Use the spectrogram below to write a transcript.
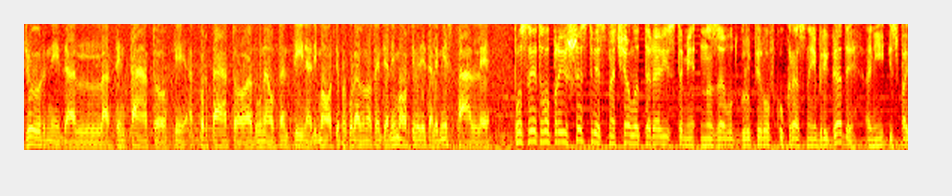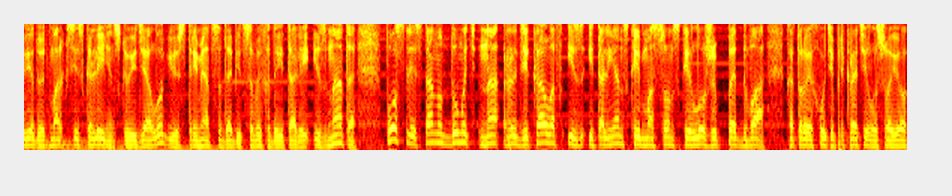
giorni dall'attentato che ha portato ad una ottantina di morti, ha procurato un'ottantina di morti, vedete alle mie spalle После этого происшествия сначала террористами назовут группировку «Красные бригады». Они исповедуют марксистско-ленинскую идеологию, стремятся добиться выхода Италии из НАТО. После станут думать на радикалов из итальянской масонской ложи П-2, которая хоть и прекратила свое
